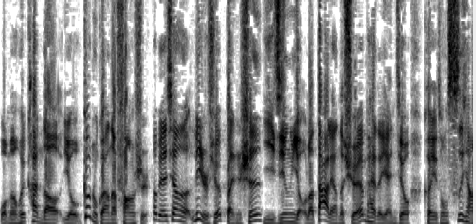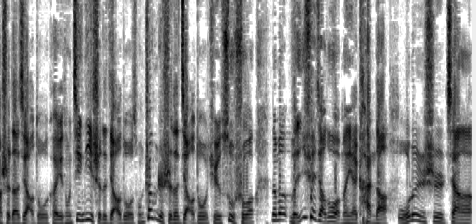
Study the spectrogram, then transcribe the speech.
我们会看到有各种各样的方式。特别像历史学本身已经有了大量的学院派的研究，可以从思想史的角度，可以从经济史的角度，从政治史的角度去诉说。那么文学角度，我们也看到，无论是像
